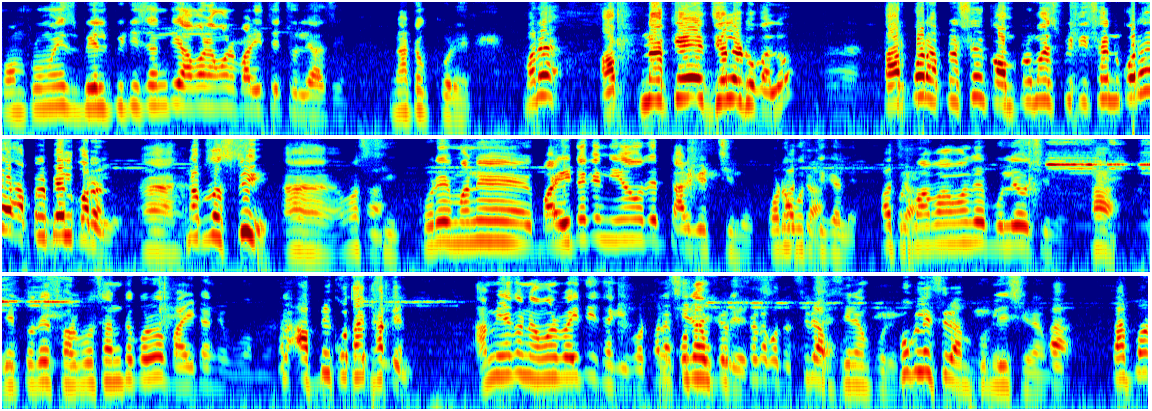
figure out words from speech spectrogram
কম্প্রোমাইজ বেল পিটিশন দিয়ে আবার আমার বাড়িতে চলে আসে নাটক করে। মানে আপনাকে জেলে ঢোকালো তারপর আপনার সঙ্গে কম্প্রোমাইজ পিটিশন করে আপনার বেল করালো? হ্যাঁ। আপনার স্ত্রী? হ্যাঁ আমার স্ত্রী। করে মানে বাড়িটাকে নিয়ে ওদের টার্গেট ছিল পরবর্তীকালে। ওর আচ্ছা। বাবা আমাদের বলেও ছিল হ্যাঁ। যে তোদের সর্বশান্ত করব বাড়িটা নেব আমরা। তাহলে আপনি কোথায় থাকেন? আমি এখন আমার বাড়িতেই থাকি মানে বর্তমানে শ্রীরামপুরে। শ্রীরামপুরে। হুগলি শ্রীরাম হুগলি শ্রীরাম। তারপর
